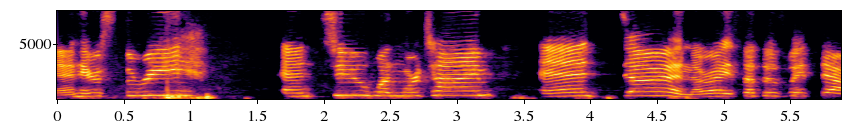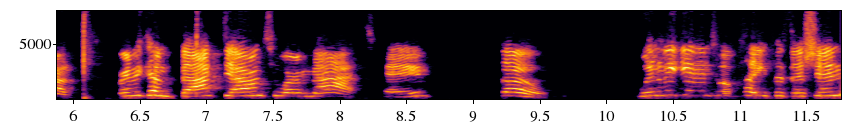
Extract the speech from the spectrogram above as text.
And here's three and two, one more time, and done. All right, set those weights down. We're gonna come back down to our mat, okay? So, when we get into a plank position,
